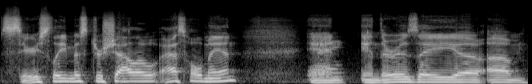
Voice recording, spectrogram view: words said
Seriously, Mr. Shallow asshole man? And and there is a uh, um,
